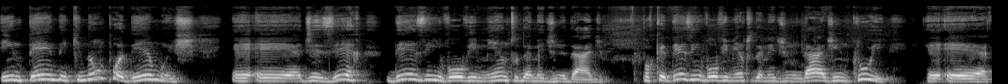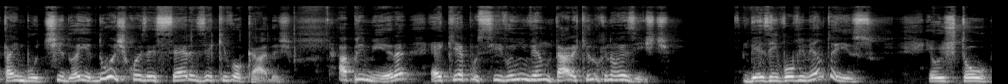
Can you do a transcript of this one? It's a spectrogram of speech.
entendem que não podemos é, é, dizer desenvolvimento da mediunidade, porque desenvolvimento da mediunidade inclui, está é, é tá embutido aí, duas coisas sérias e equivocadas. A primeira é que é possível inventar aquilo que não existe. Desenvolvimento é isso eu estou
